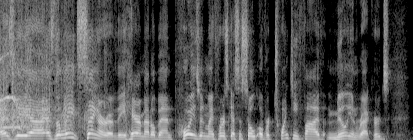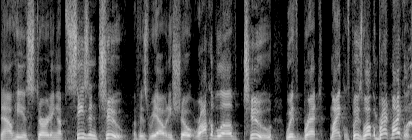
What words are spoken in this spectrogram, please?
uh, as the lead singer of the hair metal band Poison, my first guest has sold over 25 million records. Now he is starting up season two of his reality show Rock of Love 2 with Bret Michaels. Please welcome Bret Michaels.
